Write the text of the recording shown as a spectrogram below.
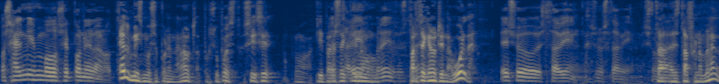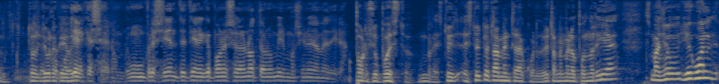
O sea, él mismo se pone la nota. Él mismo se pone la nota, por supuesto. Sí, sí. No, aquí parece, que, bien, no, hombre, parece bien. que no tiene abuela. Eso está bien, eso está bien. Eso, Está, está fenomenal. Todo- eso yo creo como que hoy- tiene que ser, hombre. Un presidente tiene que ponerse la nota a uno mismo, si no ya me dirá. Por supuesto, hombre, estoy, estoy totalmente de acuerdo. Yo también me lo pondría. Es más, yo, yo igual,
